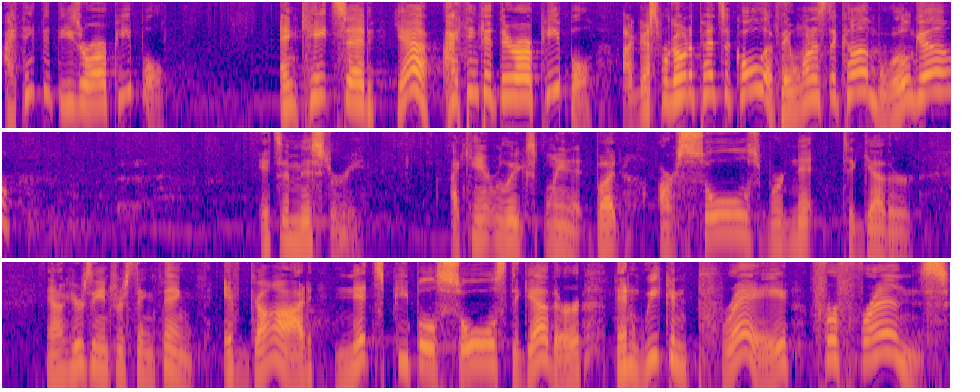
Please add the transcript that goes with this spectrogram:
I think that these are our people. And Kate said, Yeah, I think that they're our people. I guess we're going to Pensacola. If they want us to come, we'll go. It's a mystery. I can't really explain it, but our souls were knit together. Now, here's the interesting thing if God knits people's souls together, then we can pray for friends.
